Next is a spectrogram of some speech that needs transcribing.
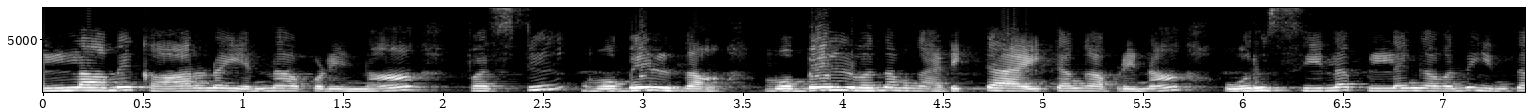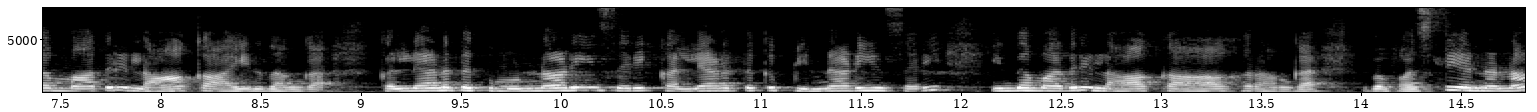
எல்லாமே காரணம் என்ன அப்படின்னா ஃபஸ்ட்டு மொபைல் தான். மொபைல் வந்து அவங்க அடிக்ட் ஆகிட்டாங்க அப்படின்னா ஒரு சில பிள்ளைங்க வந்து இந்த மாதிரி லாக் ஆயிருதாங்க. கல்யாணத்துக்கு முன்னாடியும் சரி கல்யாணத்துக்கு பின்னாடியும் சரி இந்த மாதிரி லாக் ஆகுறாங்க. இப்போ ஃபஸ்ட்டு என்னென்னா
